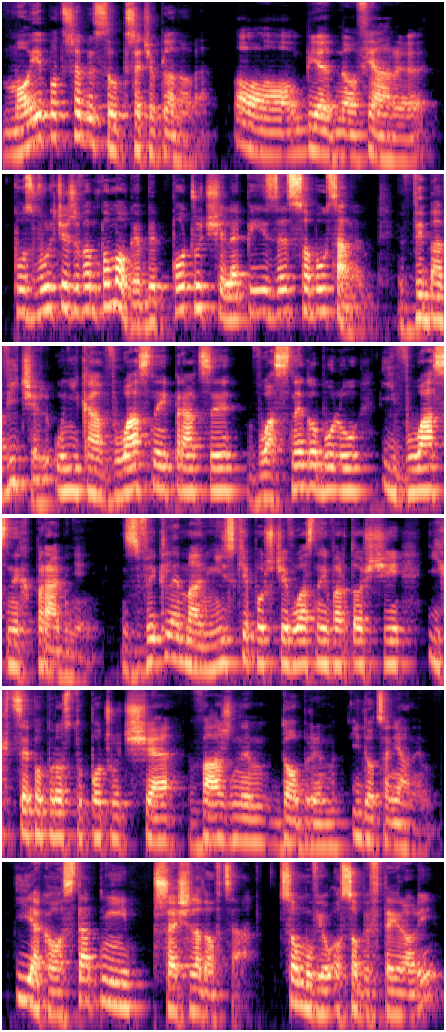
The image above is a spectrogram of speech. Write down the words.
Moje potrzeby są trzecioplanowe. O, biedne ofiary. Pozwólcie, że Wam pomogę, by poczuć się lepiej ze sobą samym. Wybawiciel unika własnej pracy, własnego bólu i własnych pragnień. Zwykle ma niskie poczucie własnej wartości i chce po prostu poczuć się ważnym, dobrym i docenianym. I jako ostatni prześladowca. Co mówią osoby w tej roli?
